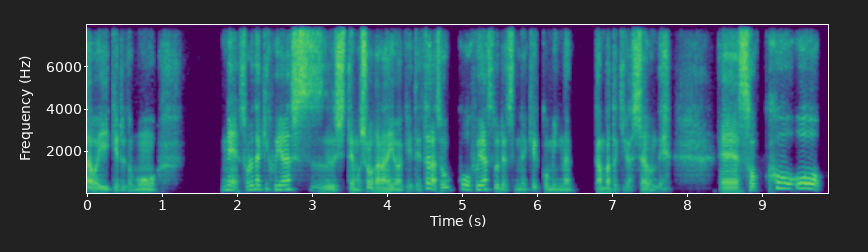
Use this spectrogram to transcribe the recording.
たはいいけれども、ね、それだけ増やすしてもしょうがないわけで、ただそこを増やすとですね、結構みんな頑張った気がしちゃうんで、えーそこを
